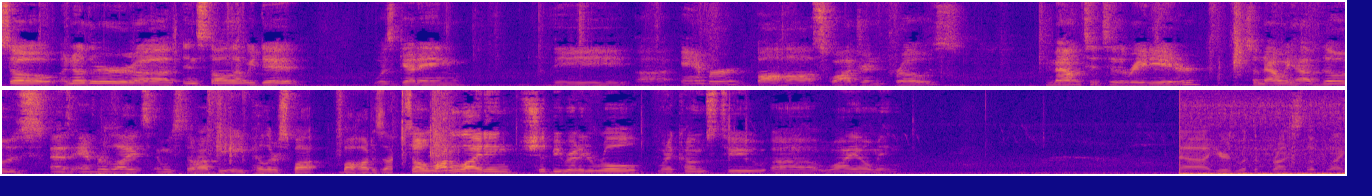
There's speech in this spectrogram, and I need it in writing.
So another uh, install that we did was getting the uh, Amber Baja Squadron Pros mounted to the radiator. So now we have those as amber lights and we still have the A-pillar spot Baja design. So a lot of lighting should be ready to roll when it comes to uh, Wyoming. Uh, here's what the fronts look like.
